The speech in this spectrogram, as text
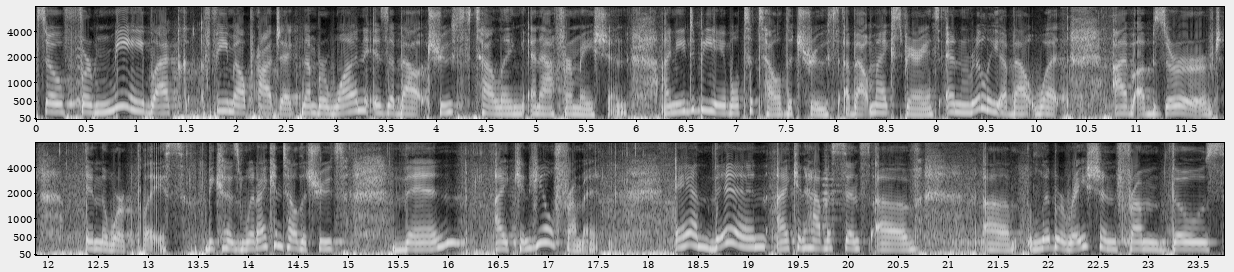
So for me, Black Female Project, number one is about truth telling and affirmation. I need to be able to tell the truth about my experience and really about what I've observed in the workplace. Because when I can tell the truth, then I can heal from it. And then I can have a sense of um, liberation from those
